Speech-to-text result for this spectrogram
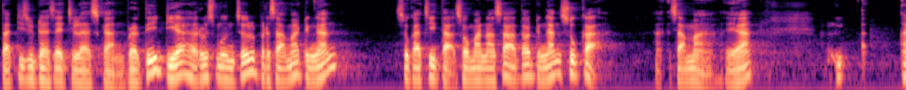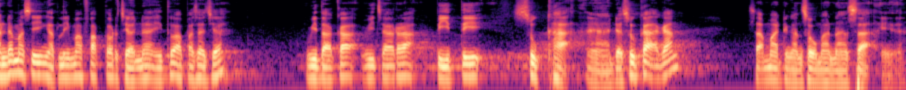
tadi sudah saya jelaskan. Berarti dia harus muncul bersama dengan sukacita, somanasa atau dengan suka, sama ya anda masih ingat lima faktor jana itu apa saja? Witaka, wicara, piti, suka. Nah, ada suka kan? Sama dengan somanasa. Ya.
